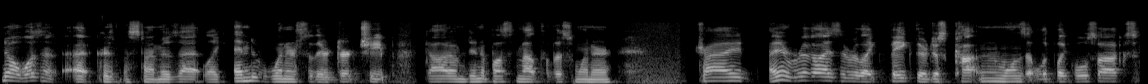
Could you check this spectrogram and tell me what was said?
no, it wasn't at Christmas time. It was at like end of winter, so they're dirt cheap. Got them, didn't bust them out till this winter. Tried. I didn't realize they were like fake. They're just cotton ones that look like wool socks.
